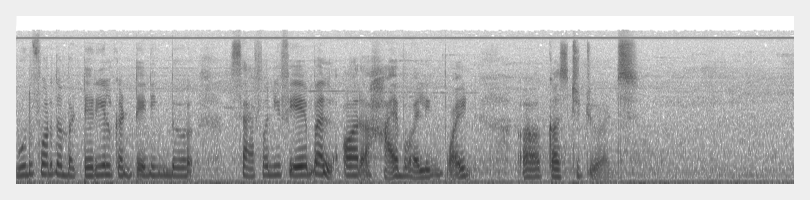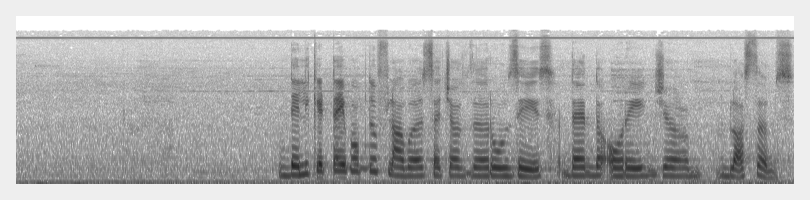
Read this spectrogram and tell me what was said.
good for the material containing the saponifiable or high boiling point uh, constituents. Delicate type of the flowers such as the roses then the orange uh, blossoms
